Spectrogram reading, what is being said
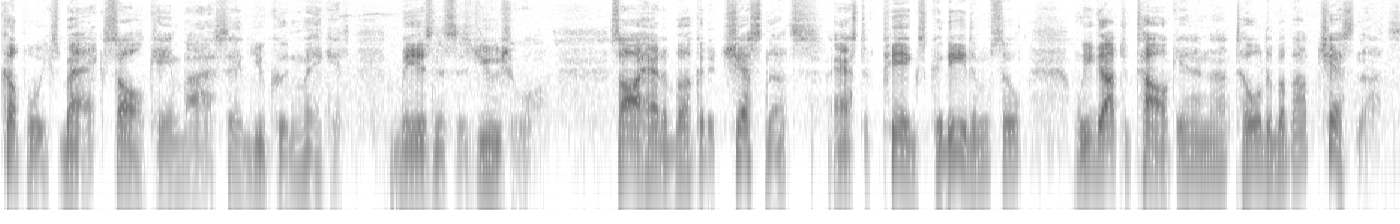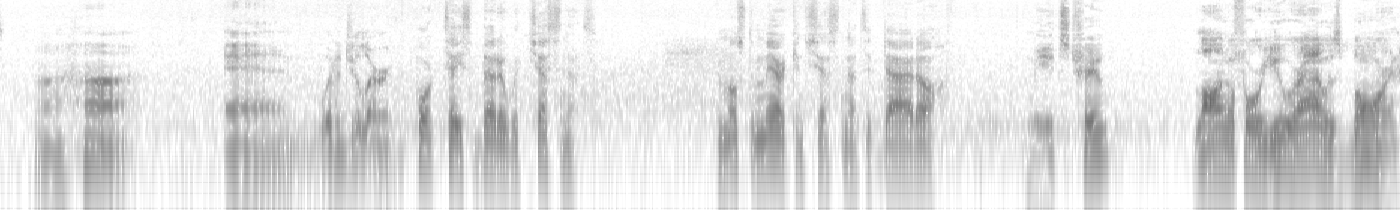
couple weeks back, Saul came by, said you couldn't make it. Business as usual. Saw I had a bucket of chestnuts, asked if pigs could eat 'em, so we got to talking, and I told him about chestnuts. Uh huh. And what did you learn? Pork tastes better with chestnuts. And most American chestnuts had died off. It's true. Long before you or I was born,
